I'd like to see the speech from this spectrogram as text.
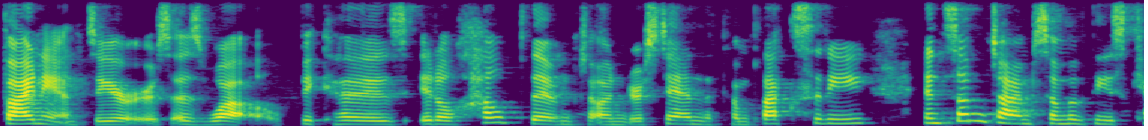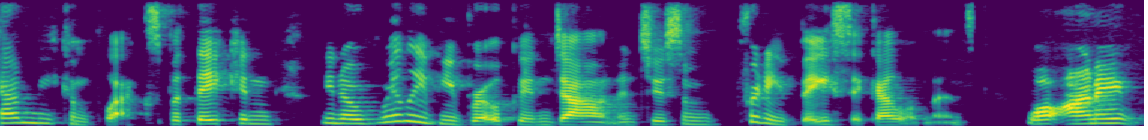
financiers as well because it'll help them to understand the complexity. And sometimes some of these can be complex, but they can, you know, really be broken down into some pretty basic elements. Well, Ani,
